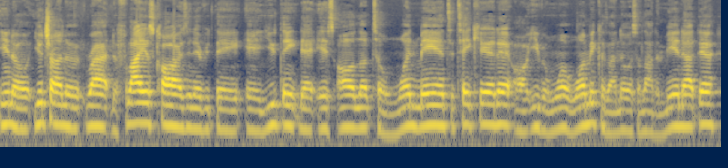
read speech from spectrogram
you know, you're trying to ride the flyest cars and everything, and you think that it's all up to one man to take care of that, or even one woman, because I know it's a lot of men out there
